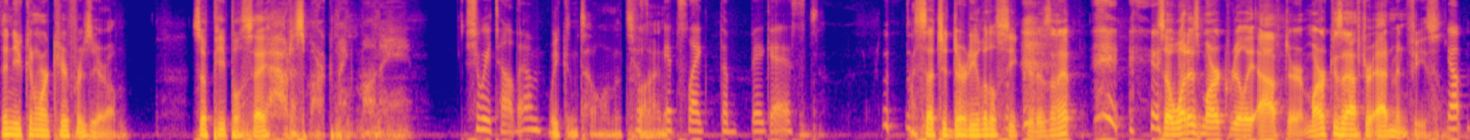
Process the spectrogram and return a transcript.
then you can work here for zero. So people say, "How does Mark make money?" Should we tell them? We can tell them It's fine. It's like the biggest. Such a dirty little secret, isn't it? So, what is Mark really after? Mark is after admin fees. Yep.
